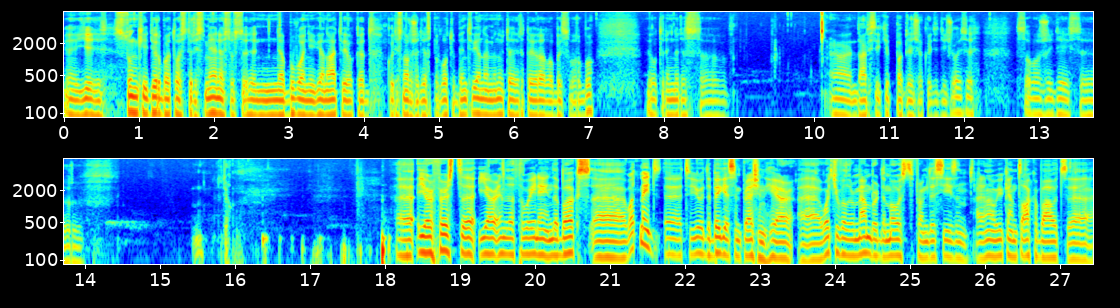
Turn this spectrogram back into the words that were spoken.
e, ji sunkiai dirbo tuos tris mėnesius, e, nebuvo nei vieno atveju, kad kuris nors žadės pavlotų bent vieną minutę ir tai yra labai svarbu. Vėl treneris a, dar sėki pabrėžė, kad didžiuojasi savo žaidėjais ir tiek. Uh, your first uh, year in Lithuania in the Bucks, uh, what made uh, to you the biggest impression here? Uh, what you will remember the most from this season? I don't know. You can talk about uh,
